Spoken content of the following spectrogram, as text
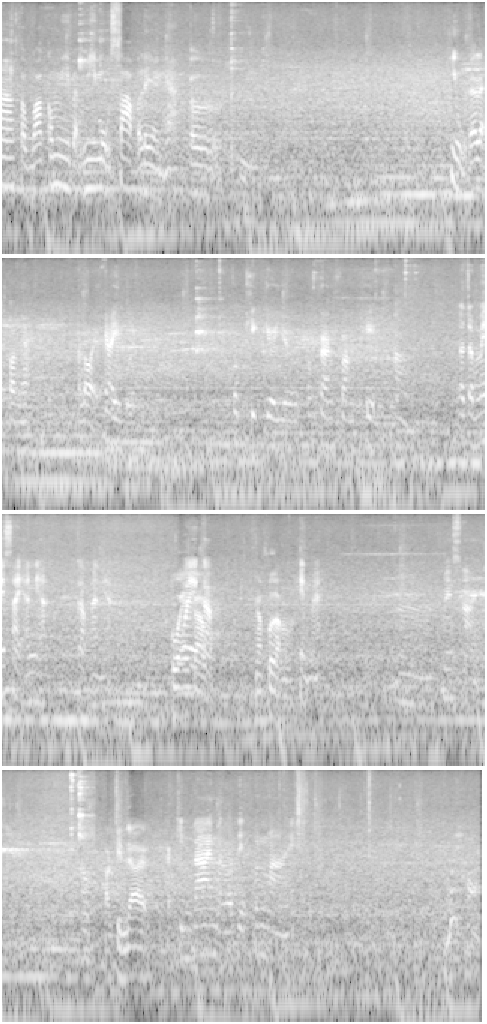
มาก แต่ว่าก็มีแบบมีหมูสับอะไรอย่างเงี้ย เอออืมหิวได้แหละตอนเนี้ย อร่อยใหญ่เลยก็พริกเยอะๆต้องการความเผ็ดอ่าเราจะไม่ใส่อันเนี้ยกับอันเนี้ยกล้วยกล้วยกักับบกระเฟืองเห็นไหมอืม ไม่ใส่เอาผักกินได้กินได้เหมือนเราเด็ดต้นไม้อุ๊ยหอม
